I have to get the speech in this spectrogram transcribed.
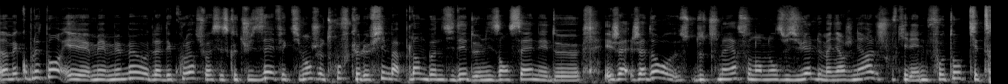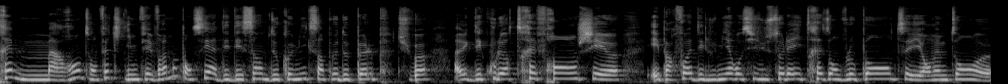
Non mais complètement, et mais, mais même au-delà des couleurs, tu vois, c'est ce que tu disais, effectivement, je trouve que le film a plein de bonnes idées de mise en scène et de... Et j'a- j'adore euh, de toute manière son ambiance visuelle de manière générale, je trouve qu'il a une photo qui est très marrante, en fait, il me fait vraiment penser à des dessins de comics un peu de pulp, tu vois, avec des couleurs très franches et, euh, et parfois des lumières aussi du soleil très enveloppantes et en même temps euh,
